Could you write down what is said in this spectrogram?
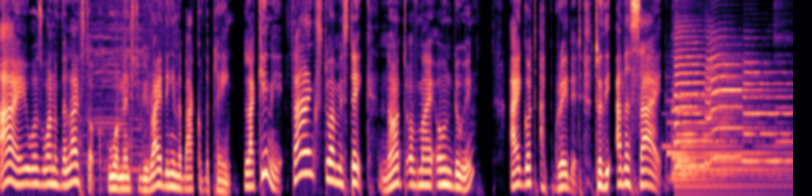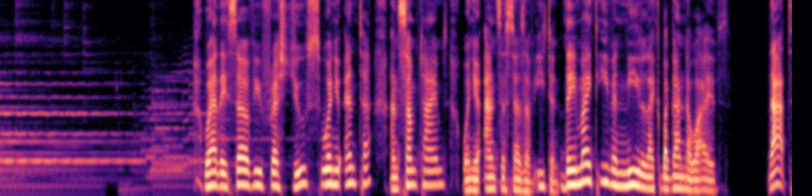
I was one of the livestock who were meant to be riding in the back of the plane. Lakini, thanks to a mistake, not of my own doing, I got upgraded to the other side. Where they serve you fresh juice when you enter, and sometimes when your ancestors have eaten. They might even kneel like Baganda wives. That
